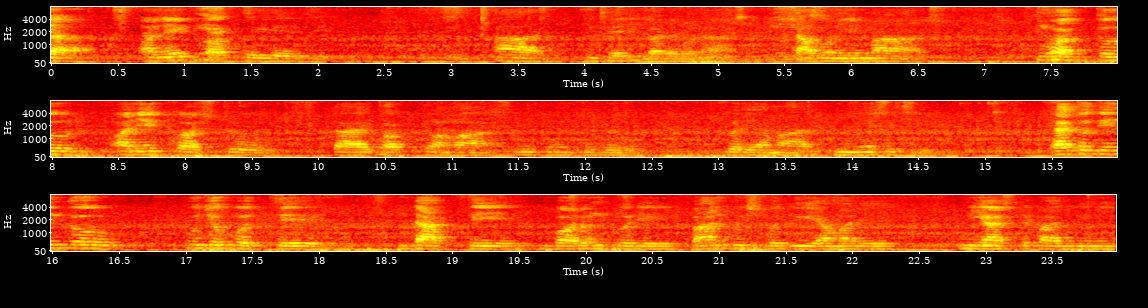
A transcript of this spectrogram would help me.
যা অনেক ভক্ত হয়েছে আর দেরি করব না শ্রাবণের মাস। ভক্তর অনেক কষ্ট তাই ভক্ত আমার নতুন পুজো করে আমার নিয়ে এসেছে। এতদিন তো পুজো করতে ডাকতে বরণ করে পান পুষ্প দিয়ে আমারে নিয়ে আসতে পারলিনি।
